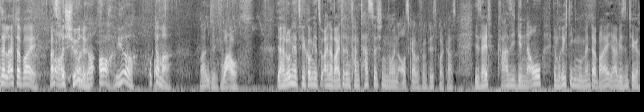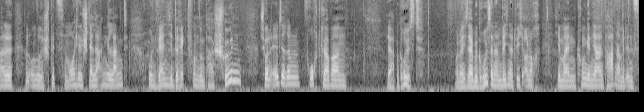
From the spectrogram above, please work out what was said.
Ihr seid live dabei. Was für schöne. Ach, oh, hier. Guck da mal. Wahnsinn. Wow. Ja, hallo und herzlich willkommen hier zu einer weiteren fantastischen neuen Ausgabe vom Pilz Podcast. Ihr seid quasi genau im richtigen Moment dabei. Ja, wir sind hier gerade an unsere Spitzmorchelstelle angelangt und werden hier direkt von so ein paar schönen, schon älteren Fruchtkörpern ja, begrüßt. Und wenn ich sage begrüße, dann will ich natürlich auch noch hier meinen kongenialen Partner mit ins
